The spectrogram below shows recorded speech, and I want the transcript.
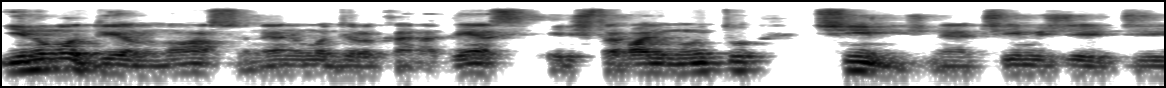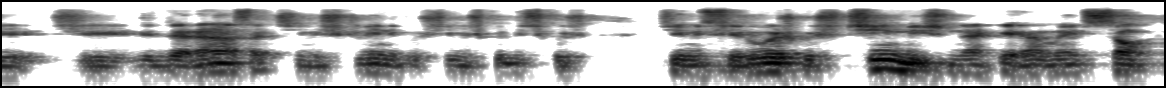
E no modelo nosso, né, no modelo canadense, eles trabalham muito times, né, times de, de, de liderança, times clínicos, times críticos, times cirúrgicos, times né, que realmente são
